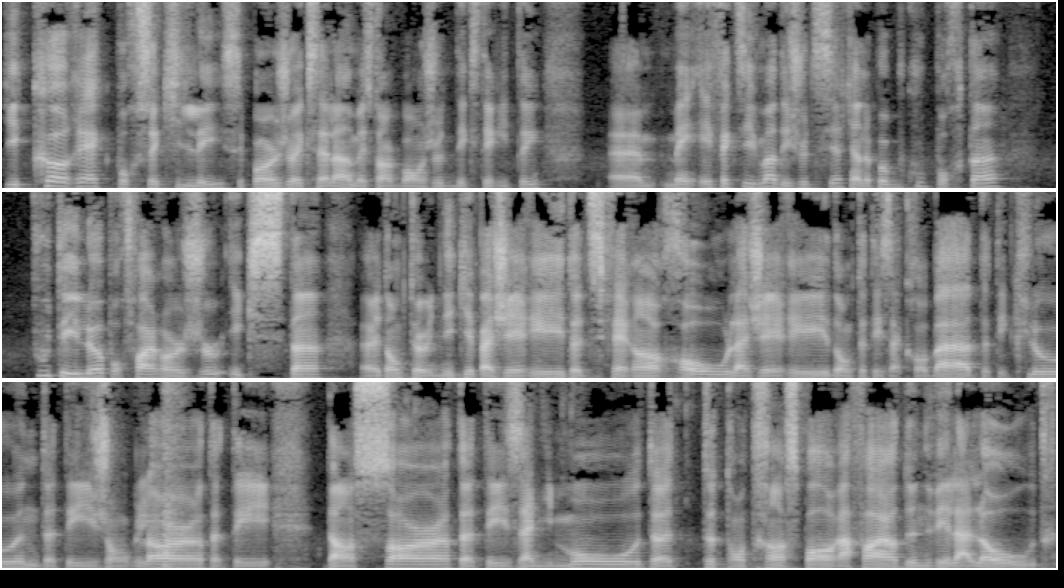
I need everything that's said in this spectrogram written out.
qui est correct pour ce qu'il est. C'est pas un jeu excellent, mais c'est un bon jeu de dextérité. Euh, mais effectivement, des jeux de cirque, il n'y en a pas beaucoup. Pourtant, tout est là pour faire un jeu excitant. Euh, donc, tu as une équipe à gérer, tu différents rôles à gérer. Donc, tu as tes acrobates, tu tes clowns, tu tes jongleurs, tu tes danseurs, tu tes animaux, tu tout ton transport à faire d'une ville à l'autre.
